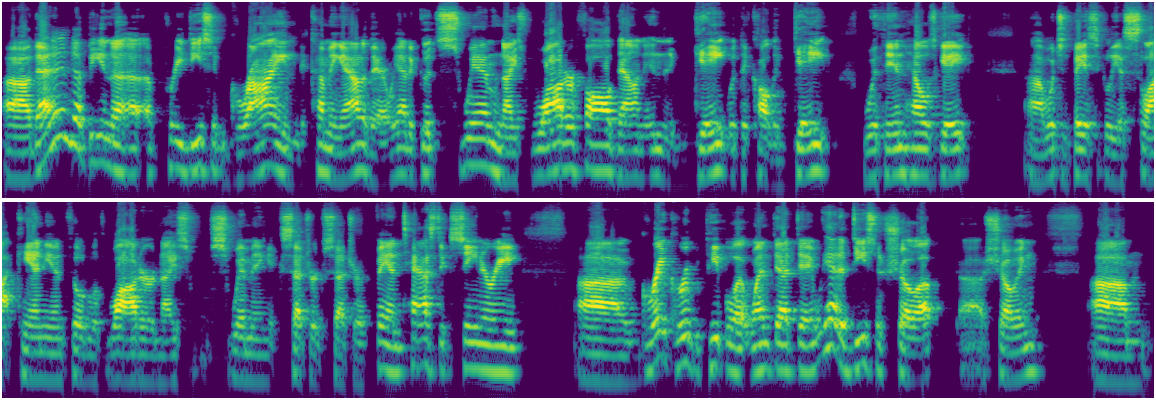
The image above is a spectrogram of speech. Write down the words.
Uh, that ended up being a, a, pretty decent grind coming out of there. We had a good swim, nice waterfall down in the gate, what they call the gate within Hell's Gate. Uh, which is basically a slot canyon filled with water, nice swimming, etc., etc. Fantastic scenery. Uh, great group of people that went that day. We had a decent show up uh, showing. Um,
